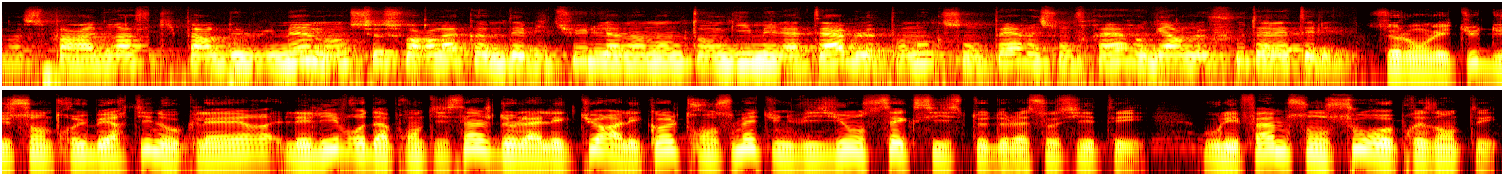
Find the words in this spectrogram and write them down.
On a ce paragraphe qui parle de lui-même. Hein. Ce soir-là, comme d'habitude, la maman de Tanguy met la table pendant que son père et son frère regardent le foot à la télé. Selon l'étude du centre Hubertine au Clair, les livres d'apprentissage de la lecture à l'école transmettent une vision sexiste de la société, où les femmes sont sous-représentées.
